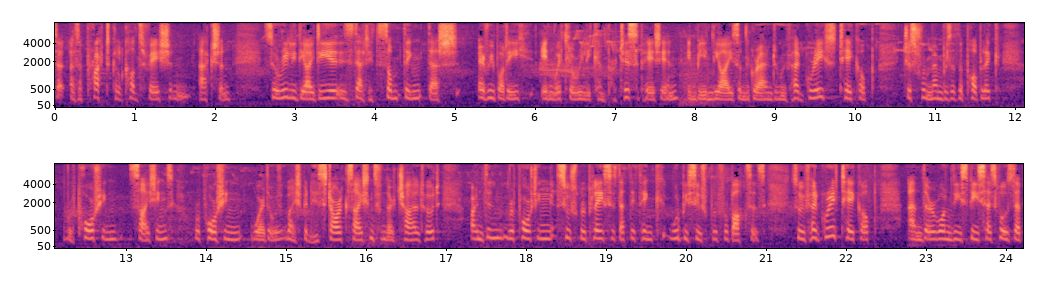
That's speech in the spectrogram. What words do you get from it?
a, as a practical conservation action. So, really, the idea is that it's something that everybody in Wicklow really can participate in, in being the eyes on the ground. And we've had great take up just from members of the public reporting sightings, reporting where there might have been historic sightings from their childhood, and then reporting suitable places that they think would be suitable for boxes. So we've had great take up, and they're one of these species, I suppose, that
